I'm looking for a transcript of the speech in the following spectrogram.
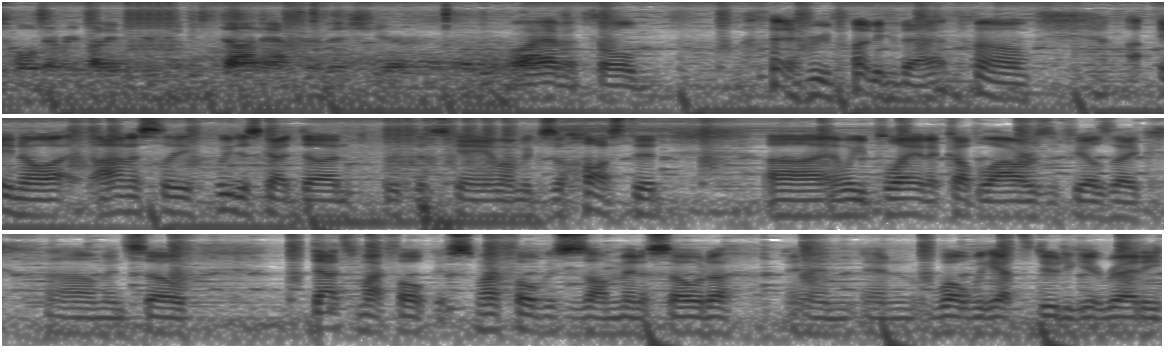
told everybody that you're going to be done after this year? Well, I haven't told everybody that. Um, you know, honestly, we just got done with this game. I'm exhausted uh, and we play in a couple hours. It feels like, um, and so that's my focus. My focus is on Minnesota and, and what we have to do to get ready.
